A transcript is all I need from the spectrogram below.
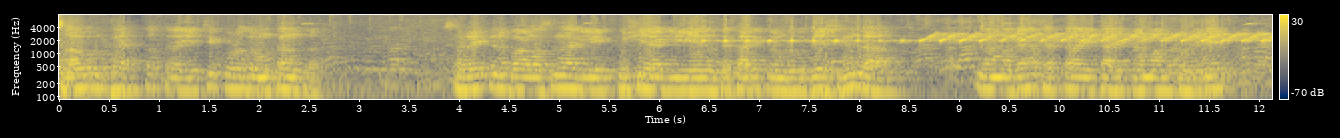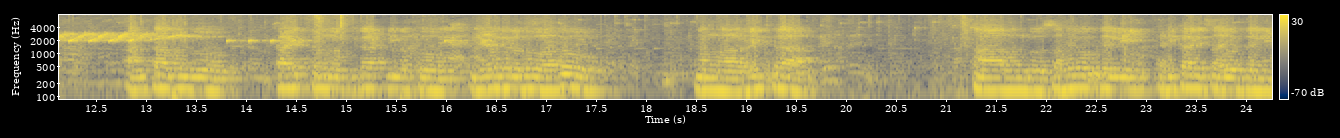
ಸಾವಿರ ರೂಪಾಯಿ ಹತ್ತತ್ರ ಹೆಚ್ಚಿಗೆ ಕೊಡೋದ್ರ ಮುಖಾಂತರ ರೈತನ ಬಹಳ ಹೊಸನಾಗಲಿ, ಖುಷಿಯಾಗಲಿ ಏನಂತ ಕಾರ್ಯಕ್ರಮದ ಉದ್ದೇಶದಿಂದ ನಮ್ಮ ಜನ ಸರ್ಕಾರ ಈ ಕಾರ್ಯಕ್ರಮ ಅಂದ್ಕೊಂಡಿದೆ. ಅಂತ ಒಂದು ಕಾರ್ಯಕ್ರಮದ ಉದ್ಘಾಟನೆ ಇವತ್ತು ನಡೆದಿರೋದು. ಅದು ನಮ್ಮ ರೈತರ ಆ ಒಂದು ಸಹಯೋಗದಲ್ಲಿ, ಅಧಿಕಾರಿ ಸಹಯೋಗದಲ್ಲಿ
